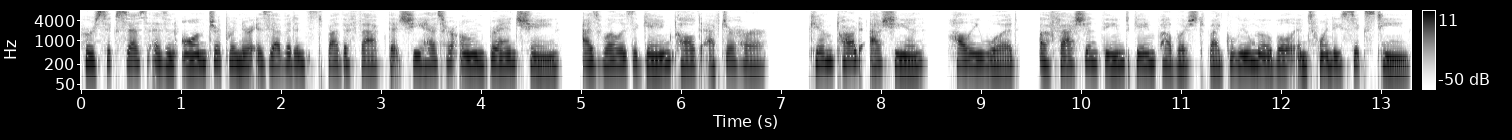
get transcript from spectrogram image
Her success as an entrepreneur is evidenced by the fact that she has her own brand chain, as well as a game called after her. Kim Kardashian, Hollywood, a fashion themed game published by Glu Mobile in 2016.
